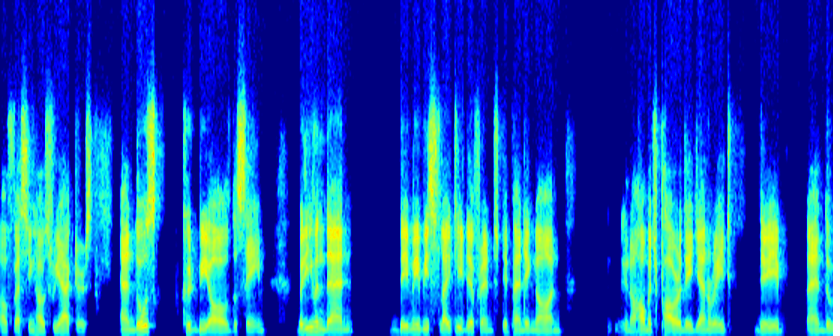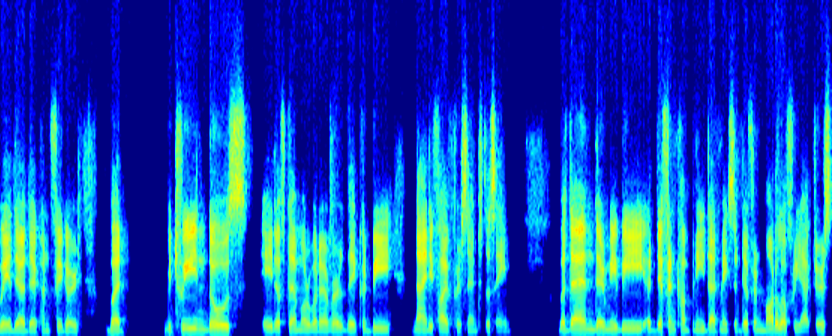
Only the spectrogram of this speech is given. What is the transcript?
of Westinghouse reactors, and those could be all the same. But even then, they may be slightly different depending on you know how much power they generate, they and the way they're they're configured. But between those eight of them or whatever, they could be 95% the same. But then there may be a different company that makes a different model of reactors,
